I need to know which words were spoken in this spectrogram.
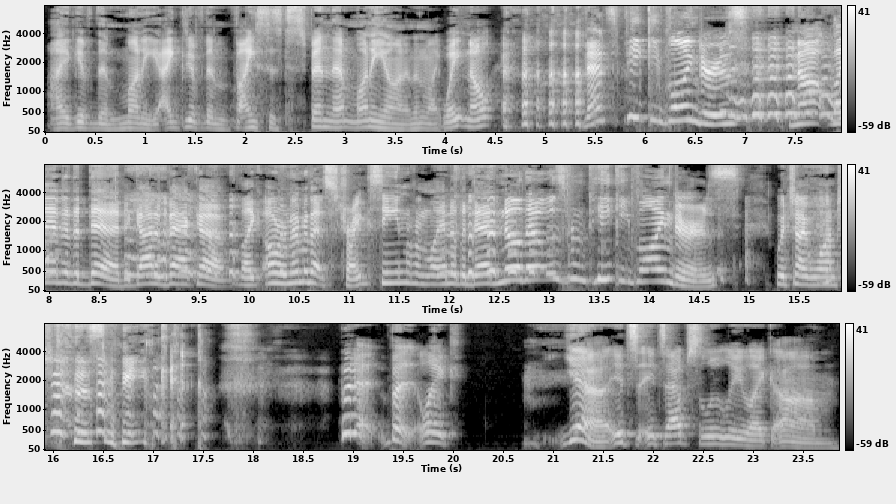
I give them money. I give them vices to spend that money on. And then I'm like, wait, no. That's Peaky Blinders, not Land of the Dead. It got to back up. Like, oh, remember that strike scene from Land of the Dead? No, that was from Peaky Blinders, which I watched this week. but uh, but like yeah it's it's absolutely like um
